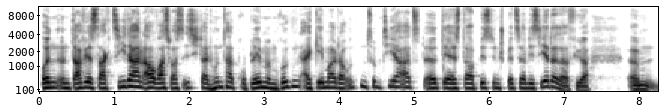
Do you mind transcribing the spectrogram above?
Und, und dafür sagt sie dann auch, was, was ist, dein Hund hat Probleme im Rücken, ey, geh mal da unten zum Tierarzt, äh, der ist da ein bisschen spezialisierter dafür ähm,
